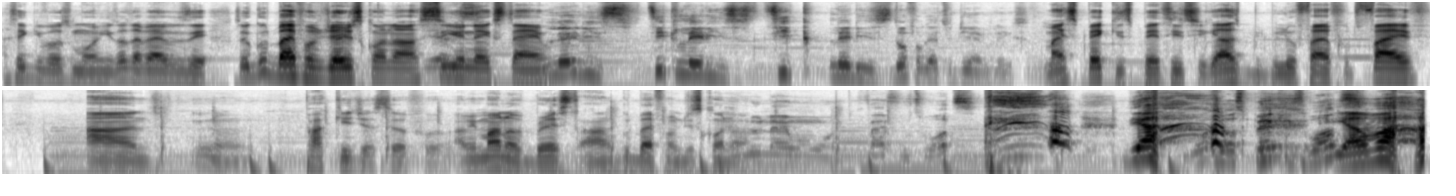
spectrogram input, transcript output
I say, give us more hints. What have I say? So, goodbye from Jerry's corner. See you next time. Ladies, thick ladies, thick ladies. Don't forget to DM, please. My spec is petite. You guys be below five foot five, and you know, package yourself. Well. I'm a man of breast, and goodbye from this corner. Hello 911. Five foot what? Yeah, what your spec is what? yeah, man.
